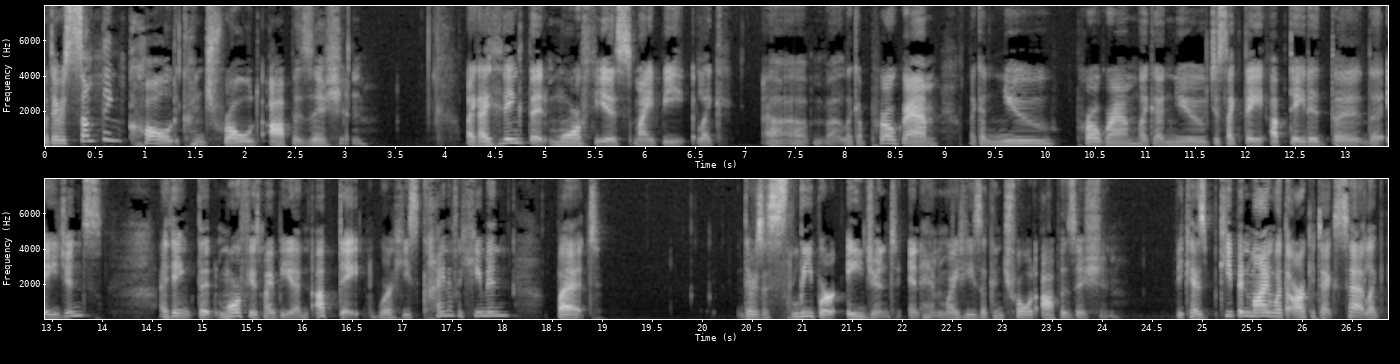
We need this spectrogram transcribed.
but there's something called controlled opposition. Like I think that Morpheus might be like uh, like a program, like a new program, like a new, just like they updated the the agents. I think that Morpheus might be an update where he's kind of a human, but there's a sleeper agent in him, right? He's a controlled opposition. Because keep in mind what the architect said, like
